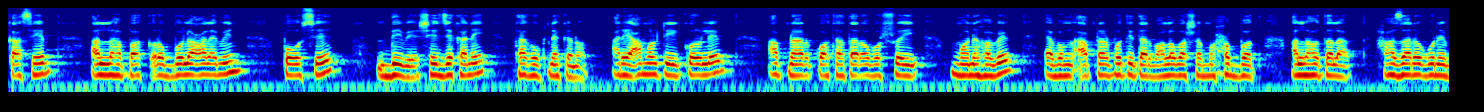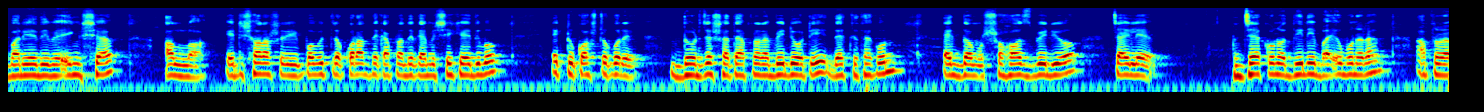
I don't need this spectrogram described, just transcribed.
কাছে আল্লাহ পাক রব্বুল আলমিন পৌঁছে দেবে, সে যেখানেই থাকুক না কেন। আর এই আমলটি করলে আপনার কথা তার অবশ্যই মনে হবে এবং আপনার প্রতি তার ভালোবাসা, মহব্বত আল্লাহ তালা হাজারো গুণে বাড়িয়ে দিবে ইনশা আল্লাহ এটি সরাসরি পবিত্র কোরআন থেকে আপনাদেরকে আমি শিখিয়ে দিব। একটু কষ্ট করে ধৈর্যের সাথে আপনারা ভিডিওটি দেখতে থাকুন। একদম সহজ ভিডিও, চাইলে যে কোনো দিনই ভাই বোনেরা আপনারা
